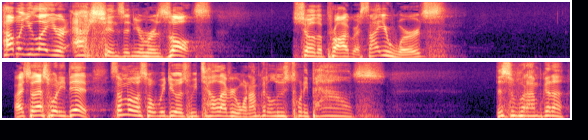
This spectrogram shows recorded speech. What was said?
How about you let your actions and your results show the progress, not your words? All right, so that's what he did. Some of us, what we do is we tell everyone, I'm gonna lose 20 pounds. This is what I'm gonna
